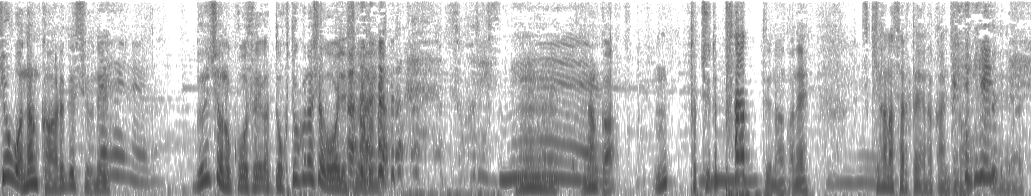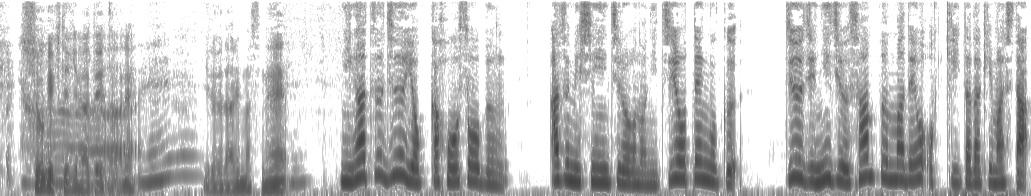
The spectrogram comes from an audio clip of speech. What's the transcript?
今日はなんかあれですよえね。ええ。文章の構成が独特な人が多いですよね。そうですうねん。なんかん？途中でプタッってなんかね突き放されたような感じの、えー衝撃的なデータがねえいろいろありますね。2月14日放送分安住紳一郎の日曜天国10時23分までをお聞きいただきました。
